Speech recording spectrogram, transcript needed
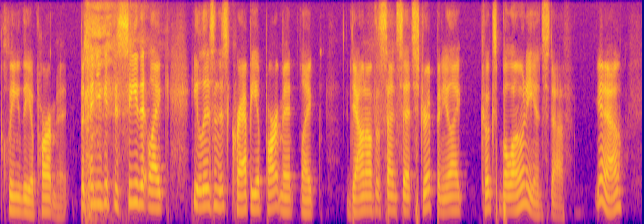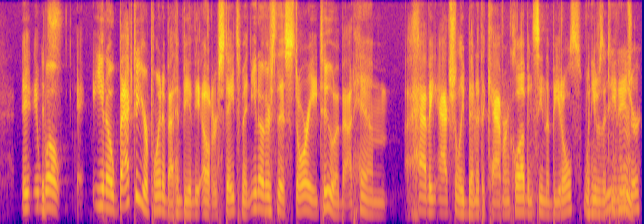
cleaned the apartment. But then you get to see that like he lives in this crappy apartment like down off the Sunset Strip and he like cooks bologna and stuff. You know. It, it, well, you know, back to your point about him being the elder statesman. You know, there's this story too about him having actually been at the Cavern Club and seen the Beatles when he was a mm-hmm. teenager,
